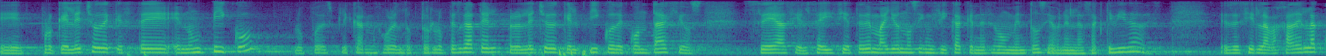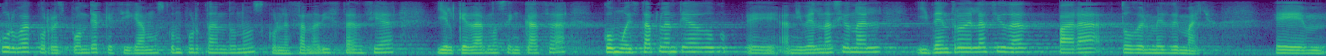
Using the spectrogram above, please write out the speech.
eh, porque el hecho de que esté en un pico, lo puede explicar mejor el doctor López Gatel, pero el hecho de que el pico de contagios sea hacia el 6-7 de mayo no significa que en ese momento se abren las actividades. Es decir, la bajada de la curva corresponde a que sigamos comportándonos con la sana distancia y el quedarnos en casa, como está planteado eh, a nivel nacional y dentro de la ciudad para todo el mes de mayo. Em,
